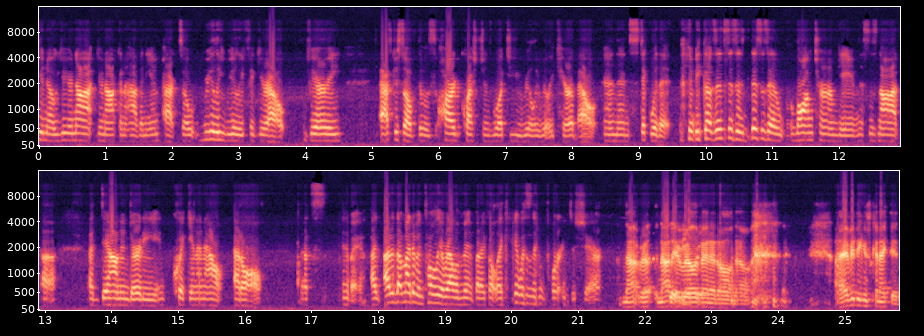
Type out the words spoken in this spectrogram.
you know you're not you're not going to have any impact. So really really figure out very ask yourself those hard questions what do you really really care about? And then stick with it. Because this is a, this is a long-term game. This is not a, a down and dirty and quick in and out at all. That's anyway I, I, that might have been totally irrelevant but i felt like it was important to share. Not re- not irrelevant at all no. Everything is connected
